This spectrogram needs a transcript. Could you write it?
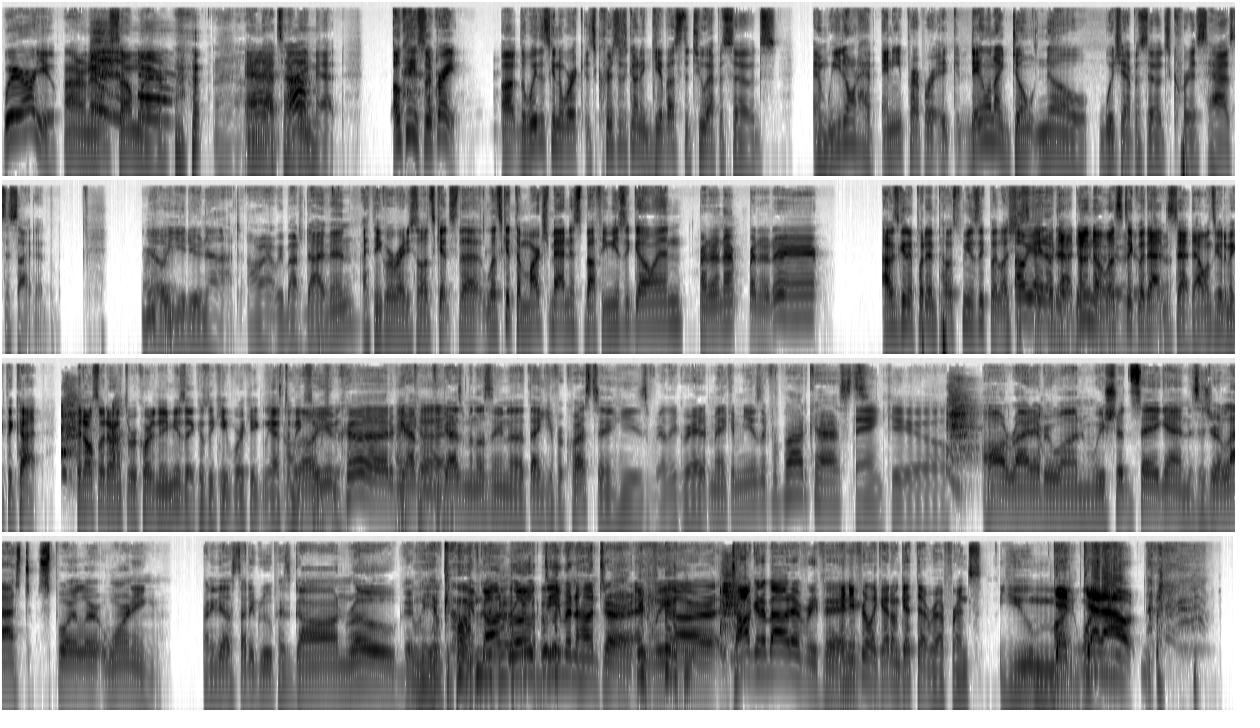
Where are you? I don't know. Somewhere. and that's how they Oh. met. Okay, so great. Uh, the way this is going to work is Chris is going to give us the two episodes, and we don't have any preparation. Dale and I don't know which episodes Chris has decided. No, you do not. All right, we about to dive in. I think we're ready. So let's get to the let's get the March Madness Buffy music going. I was gonna put in post music, but let's just Oh, yeah, stick no, with that. it, no, do no, no. Let's it, stick do with it, that it. instead. That one's gonna make the cut. Then also, I don't have to record any music because we keep working. We have to make so much you music. could, if you I have, if you guys have been listening to Thank You for Questing, he's really great at making music for podcasts. Thank you. All right, everyone. We should say again, this is your last spoiler warning. Sunnydale Study Group has gone rogue. We have gone. We've gone rogue demon hunter, and we are talking about everything. And if you're like, I don't get that reference, you might get, get out.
